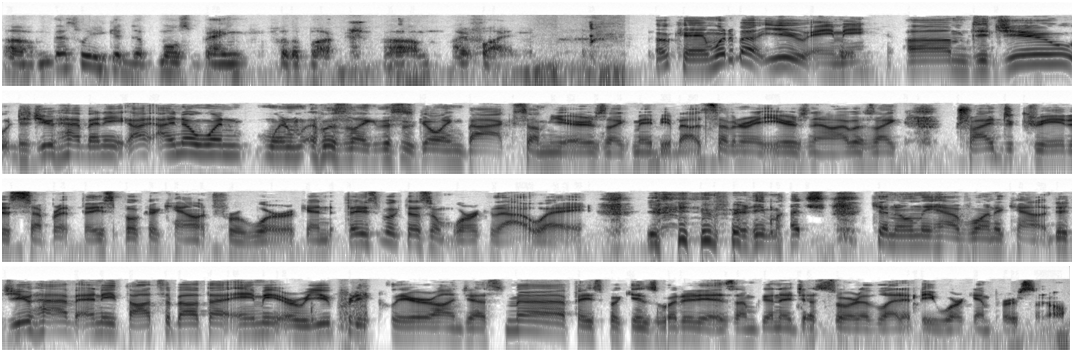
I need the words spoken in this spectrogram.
Um, that's where you get the most bang for the buck um, i find Okay, and what about you, Amy? Um, did you did you have any? I, I, know when when it was like this is going back some years, like maybe about seven or eight years now. I was like tried to create a separate Facebook account for work, and Facebook doesn't work that way. You pretty much can only have one account. Did you have any thoughts about that, Amy, or were you pretty clear on just Meh, Facebook is what it is? I'm going to just sort of let it be work and personal.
